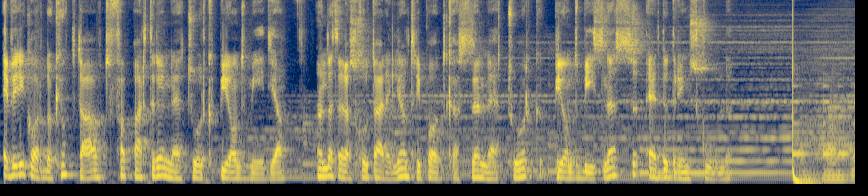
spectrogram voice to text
e vi ricordo che Opt-out fa parte del network Beyond Media. Andate ad ascoltare gli altri podcast del network Beyond Business e The Dream School.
